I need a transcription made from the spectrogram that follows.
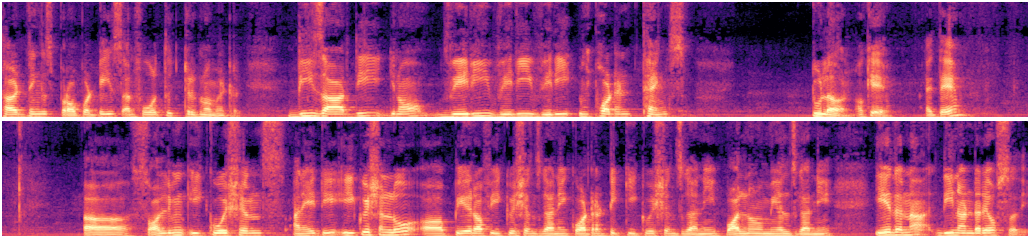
third thing is properties and fourth trigonometry these are the you know very very very important things to learn okay అయితే సాల్వింగ్ ఈక్వేషన్స్ అనేది ఈక్వేషన్లో పేర్ ఆఫ్ ఈక్వేషన్స్ కానీ క్వాడ్రటిక్ ఈక్వేషన్స్ కానీ పాలినోమియల్స్ కానీ ఏదైనా దీని అండరే వస్తుంది.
